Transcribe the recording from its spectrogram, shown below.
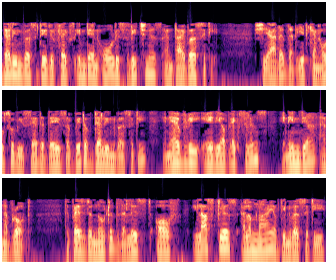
Delhi University reflects India in all its richness and diversity. She added that it can also be said that there is a bit of Delhi University in every area of excellence in India and abroad. The President noted that the list of illustrious alumni of the university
